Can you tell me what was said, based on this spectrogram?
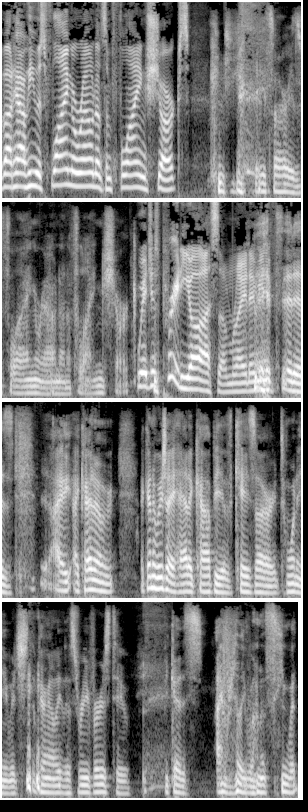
about how he was flying around on some flying sharks. Ka-Zar is flying around on a flying shark, which is pretty awesome, right? I mean, it's, it is. I, I kind of, I kind of wish I had a copy of Ka-Zar 20, which apparently this refers to, because I really want to see what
